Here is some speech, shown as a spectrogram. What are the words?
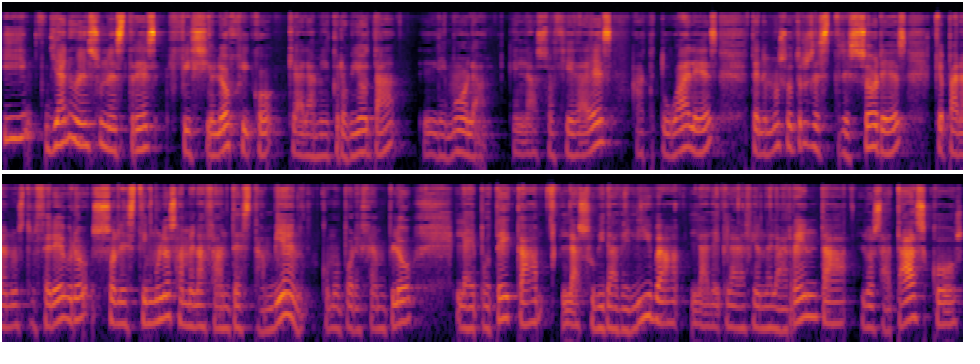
Y ya no es un estrés fisiológico que a la microbiota le mola, en las sociedades actuales tenemos otros estresores que para nuestro cerebro son estímulos amenazantes también, como por ejemplo la hipoteca, la subida del IVA, la declaración de la renta, los atascos,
